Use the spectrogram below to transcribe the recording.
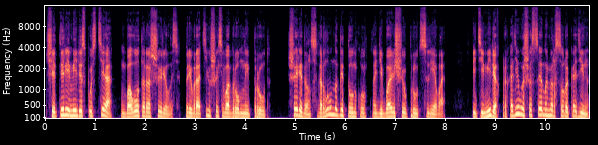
Четыре мили спустя болото расширилось, превратившись в огромный пруд. Шеридан свернул на бетонку, нагибающую пруд слева. В пяти милях проходило шоссе номер 41,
